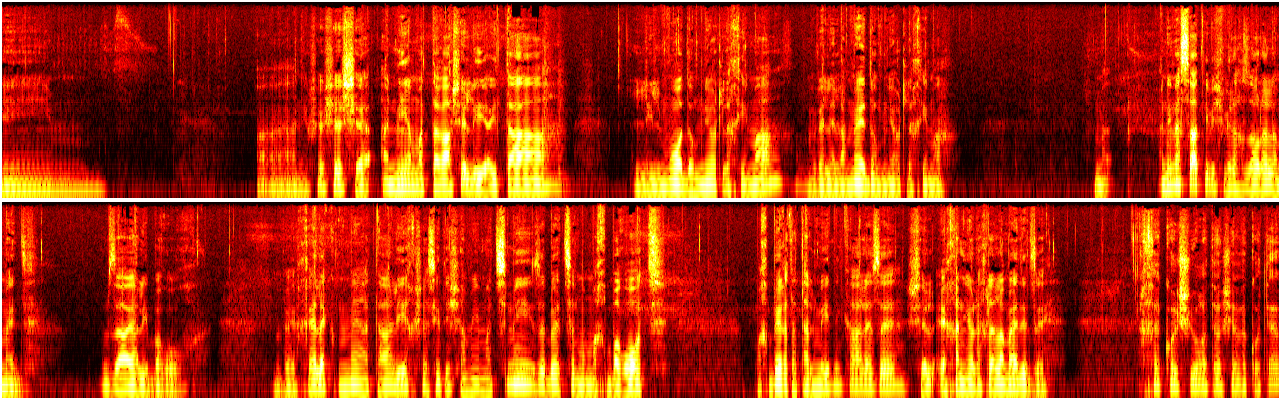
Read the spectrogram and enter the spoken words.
אה, אני חושב ש- שאני, המטרה שלי הייתה ללמוד אומניות לחימה וללמד אומניות לחימה. אני נסעתי בשביל לחזור ללמד, זה היה לי ברור. וחלק מהתהליך שעשיתי שם עם עצמי זה בעצם המחברות, מחברת התלמיד נקרא לזה, של איך אני הולך ללמד את זה. אחרי כל שיעור אתה יושב וכותב?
